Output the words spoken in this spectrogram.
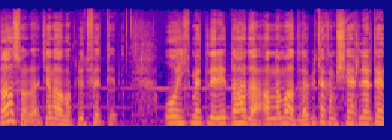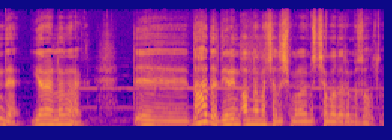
Daha sonra Cenab-ı Hak lütfetti. O hikmetleri daha da anlama adına bir takım şerhlerden de yararlanarak daha da derin anlama çalışmalarımız, çabalarımız oldu.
